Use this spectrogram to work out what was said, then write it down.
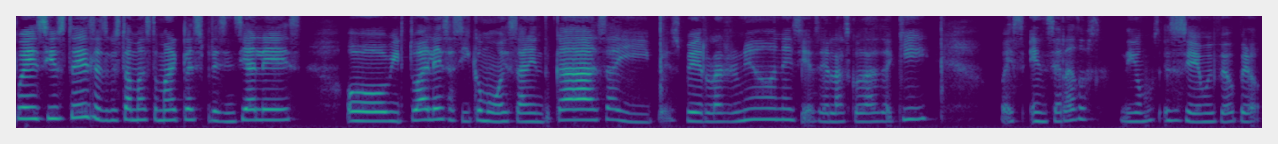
pues, si a ustedes les gusta más tomar clases presenciales o virtuales, así como estar en tu casa y, pues, ver las reuniones y hacer las cosas aquí, pues, encerrados, digamos. Eso sería muy feo, pero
